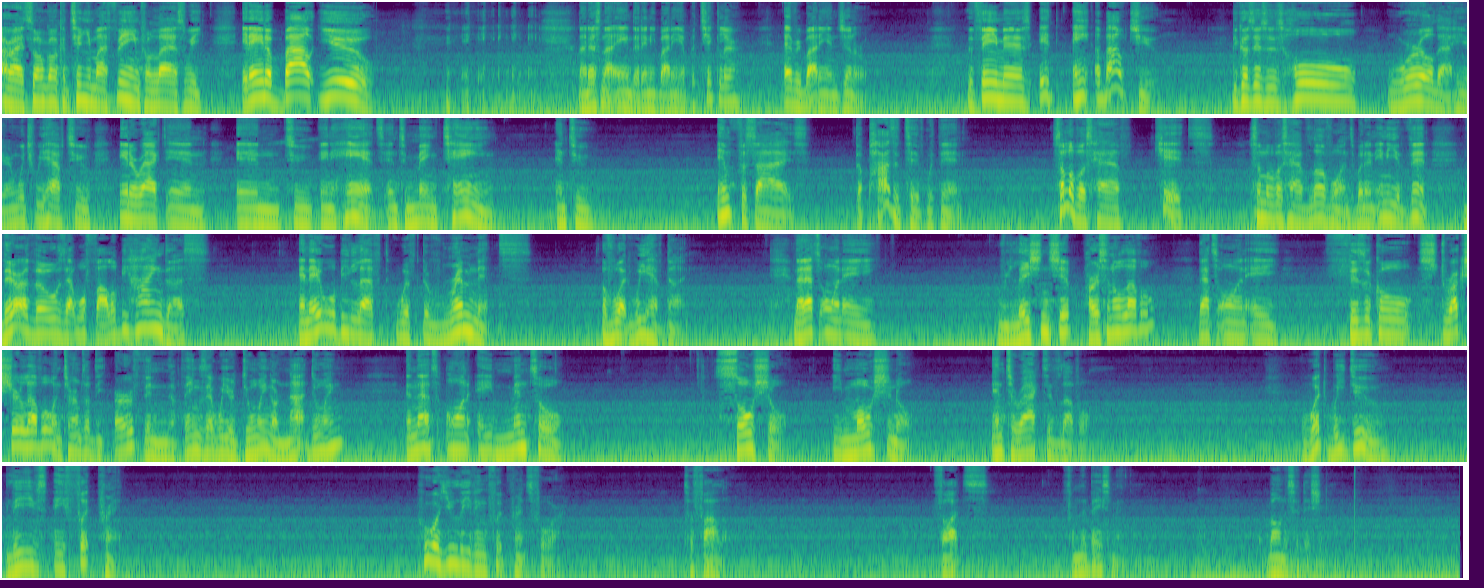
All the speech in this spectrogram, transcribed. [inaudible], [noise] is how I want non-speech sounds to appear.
All right, so I'm going to continue my theme from last week. It ain't about you. [laughs] now, that's not aimed at anybody in particular, everybody in general. The theme is it ain't about you because there's this whole world out here in which we have to interact in and to enhance and to maintain and to emphasize the positive within. Some of us have kids, some of us have loved ones, but in any event, there are those that will follow behind us and they will be left with the remnants of what we have done. Now, that's on a relationship, personal level, that's on a physical structure level in terms of the earth and the things that we are doing or not doing. And that's on a mental, social, emotional, interactive level. What we do leaves a footprint. Who are you leaving footprints for? To follow. Thoughts from the Basement, bonus edition.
